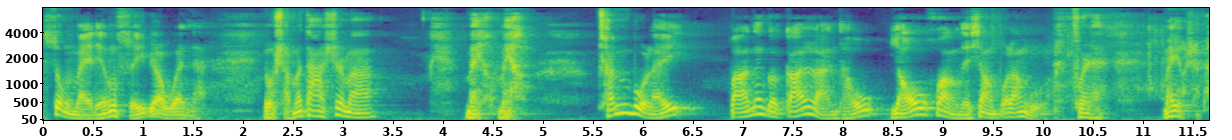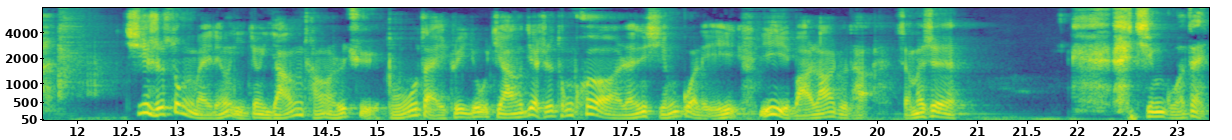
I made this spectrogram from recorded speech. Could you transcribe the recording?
宋美龄随便问他：“有什么大事吗？”“没有，没有。”陈布雷把那个橄榄头摇晃得像拨浪鼓。夫人。没有什么。其实宋美龄已经扬长而去，不再追究。蒋介石同客人行过礼，一把拉住他：“什么事？” 金国在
